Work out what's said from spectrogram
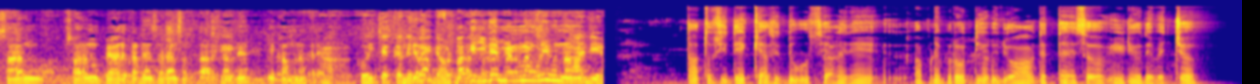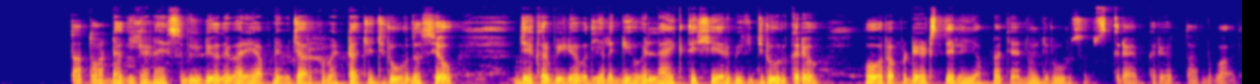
ਸਾਰਿਆਂ ਨੂੰ ਸਾਰਿਆਂ ਨੂੰ ਪਿਆਰ ਕਰਦੇ ਆ ਸਾਰਿਆਂ ਨੂੰ ਸਤਿਕਾਰ ਕਰਦੇ ਆ ਇਹ ਕੰਮ ਨਾ ਕਰਿਆ ਕੋਈ ਚੱਕਰ ਨਹੀਂ ਨਾ? ਡਾਊਟ ਬਾਕੀ ਜਿਹਨੇ ਮਿਲਣਾ ਉਹੀ ਹੁੰਦਾ। ਹਾਂਜੀ। ਤਾਂ ਤੁਸੀਂ ਦੇਖਿਆ ਸਿੱਧੂ ਮੂਸੇਵਾਲੇ ਨੇ ਆਪਣੇ ਵਿਰੋਧੀਆਂ ਨੂੰ ਜਵਾਬ ਦਿੱਤਾ ਇਸ ਵੀਡੀਓ ਦੇ ਵਿੱਚ? ਤਾਂ ਤੁਹਾਡਾ ਕੀ ਕਹਿਣਾ ਇਸ ਵੀਡੀਓ ਦੇ ਬਾਰੇ? ਆਪਣੇ ਵਿਚਾਰ ਕਮੈਂਟਾਂ 'ਚ ਜ਼ਰੂਰ ਦੱਸਿਓ। ਜੇਕਰ ਵੀਡੀਓ ਵਧੀਆ ਲੱਗੀ ਹੋਵੇ ਲਾਈਕ ਤੇ ਸ਼ੇਅਰ ਵੀ ਜ਼ਰੂਰ ਕਰਿਓ। ਹੋਰ ਅਪਡੇਟਸ ਦੇ ਲਈ ਆਪਣਾ ਚੈਨਲ ਜ਼ਰੂਰ ਸਬਸਕ੍ਰਾਈਬ ਕਰਿਓ ਧੰਨਵਾਦ।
